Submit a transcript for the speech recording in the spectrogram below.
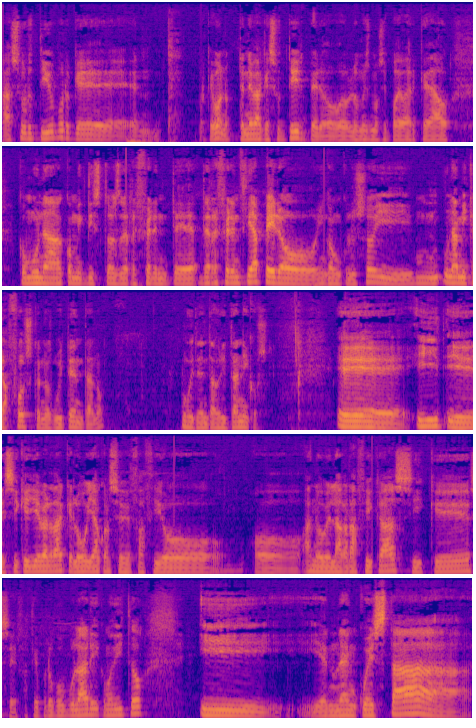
ha surtido porque, porque bueno, tenía que surtir, pero lo mismo se puede haber quedado como una cómic distos de, referente, de referencia, pero inconcluso y un- una mica fosco en los 80, ¿no? 80 británicos. Eh, y, y sí que es verdad que luego ya cuando se fació o, a novela gráfica sí que se fació pro popular y como dito y, y en una encuesta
